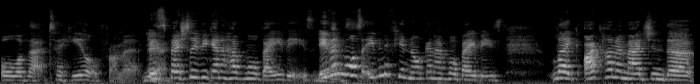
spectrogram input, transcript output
all of that to heal from it. Yeah. Especially if you're going to have more babies. Even Yes. more, even if you're not going to have more babies. Like I can't imagine the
